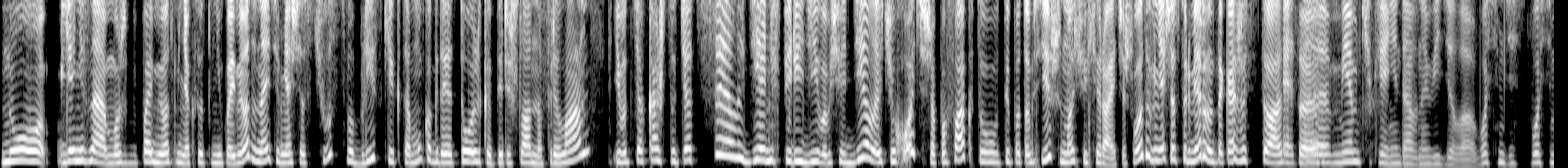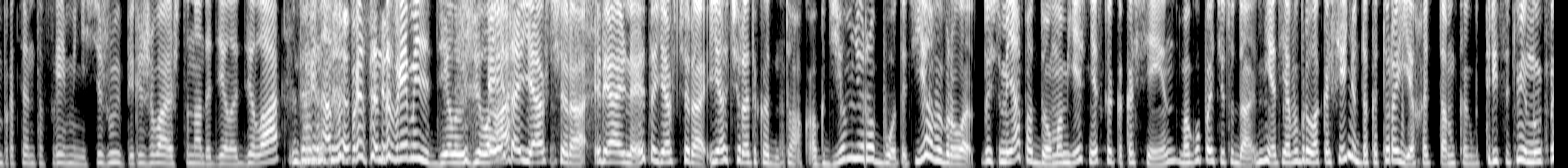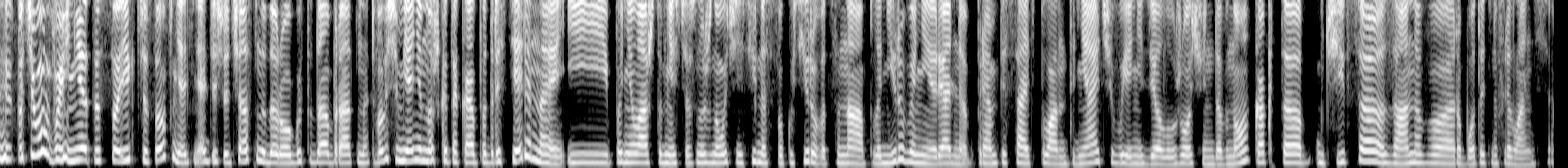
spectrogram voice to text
но я не знаю, может быть, поймет меня кто-то не поймет. Знаете, у меня сейчас чувства близкие к тому, когда я только перешла на фриланс, фриланс, и вот тебе кажется, у тебя целый день впереди вообще, делай, что хочешь, а по факту ты потом сидишь и ночью херачишь. Вот у меня сейчас примерно такая же ситуация. Это мемчик я недавно видела. 88% времени сижу и переживаю, что надо делать дела, 12% времени делаю дела. Это я вчера, реально, это я вчера. Я вчера такая, так, а где мне работать? Я выбрала, то есть у меня под домом есть несколько кофеин, могу пойти туда. Нет, я выбрала кофейню, до которой ехать там как бы 30 минут. Почему бы и нет из своих часов не отнять еще час на дорогу туда-обратно? В общем, я немножко такая подрастерянная и поняла, что мне сейчас нужно очень сильно сфокусироваться на планировании, реально прям писать план дня, чего я не делала уже очень давно, как-то учиться заново работать на фрилансе.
